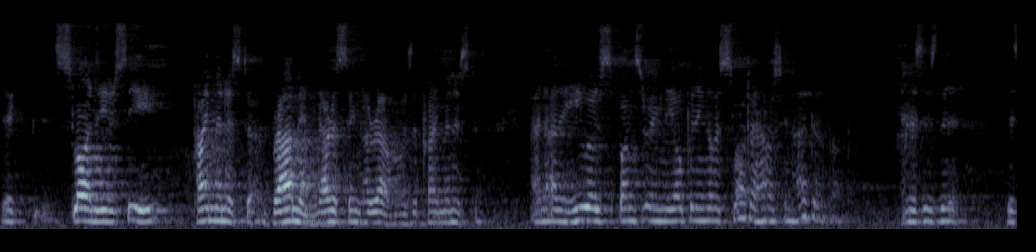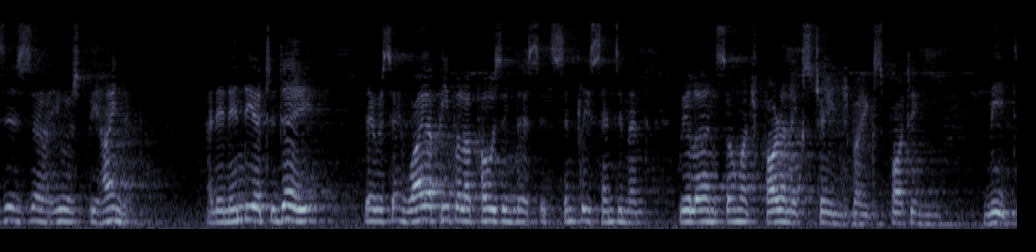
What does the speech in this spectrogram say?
the slaughter, you see, Prime Minister, Brahmin, Narasingha Rao was the Prime Minister, and, and, he was sponsoring the opening of a slaughterhouse in Hyderabad. And this is the, this is, uh, he was behind it. And in India today, they were saying, why are people opposing this? It's simply sentiment. We'll earn so much foreign exchange by exporting meat.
